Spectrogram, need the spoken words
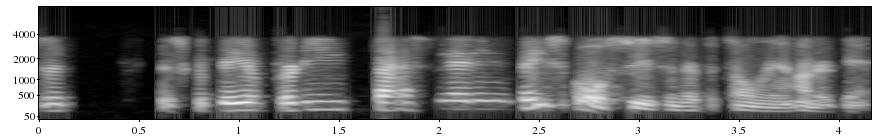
that this could be a pretty fascinating baseball season if it's only 100 games.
